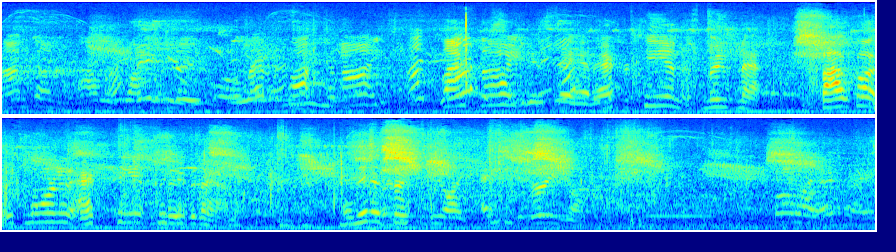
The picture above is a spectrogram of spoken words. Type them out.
I'm telling you, I was watching news 11 o'clock tonight. Last night it's bad. After 10, it's moving out. 5 o'clock this morning, after 10, move it out. And then it's supposed to be like 80 degrees on. So I'm like, okay.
